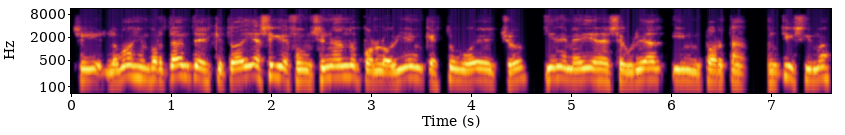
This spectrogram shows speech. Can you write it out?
Sí, lo más importante es que todavía sigue funcionando por lo bien que estuvo hecho, tiene medidas de seguridad importantísimas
